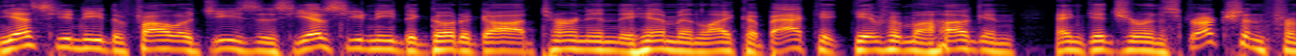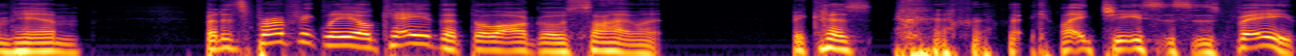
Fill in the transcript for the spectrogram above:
Yes, you need to follow Jesus. Yes, you need to go to God, turn into Him, and like a Habakkuk, give Him a hug and, and get your instruction from Him. But it's perfectly okay that the law goes silent because, like Jesus' faith,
